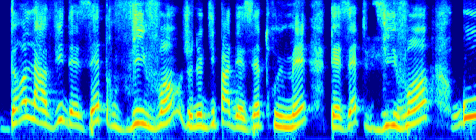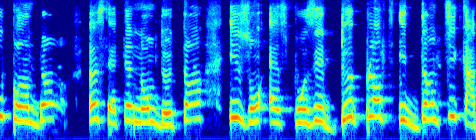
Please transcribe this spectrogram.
dans la vie des êtres vivants, je ne dis pas des êtres humains, des êtres vivants, où pendant un certain nombre de temps, ils ont exposé deux plantes identiques à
